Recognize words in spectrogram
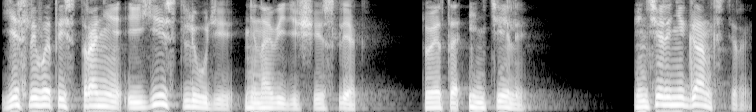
Если в этой стране и есть люди, ненавидящие слег, то это интели. Интели не гангстеры,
